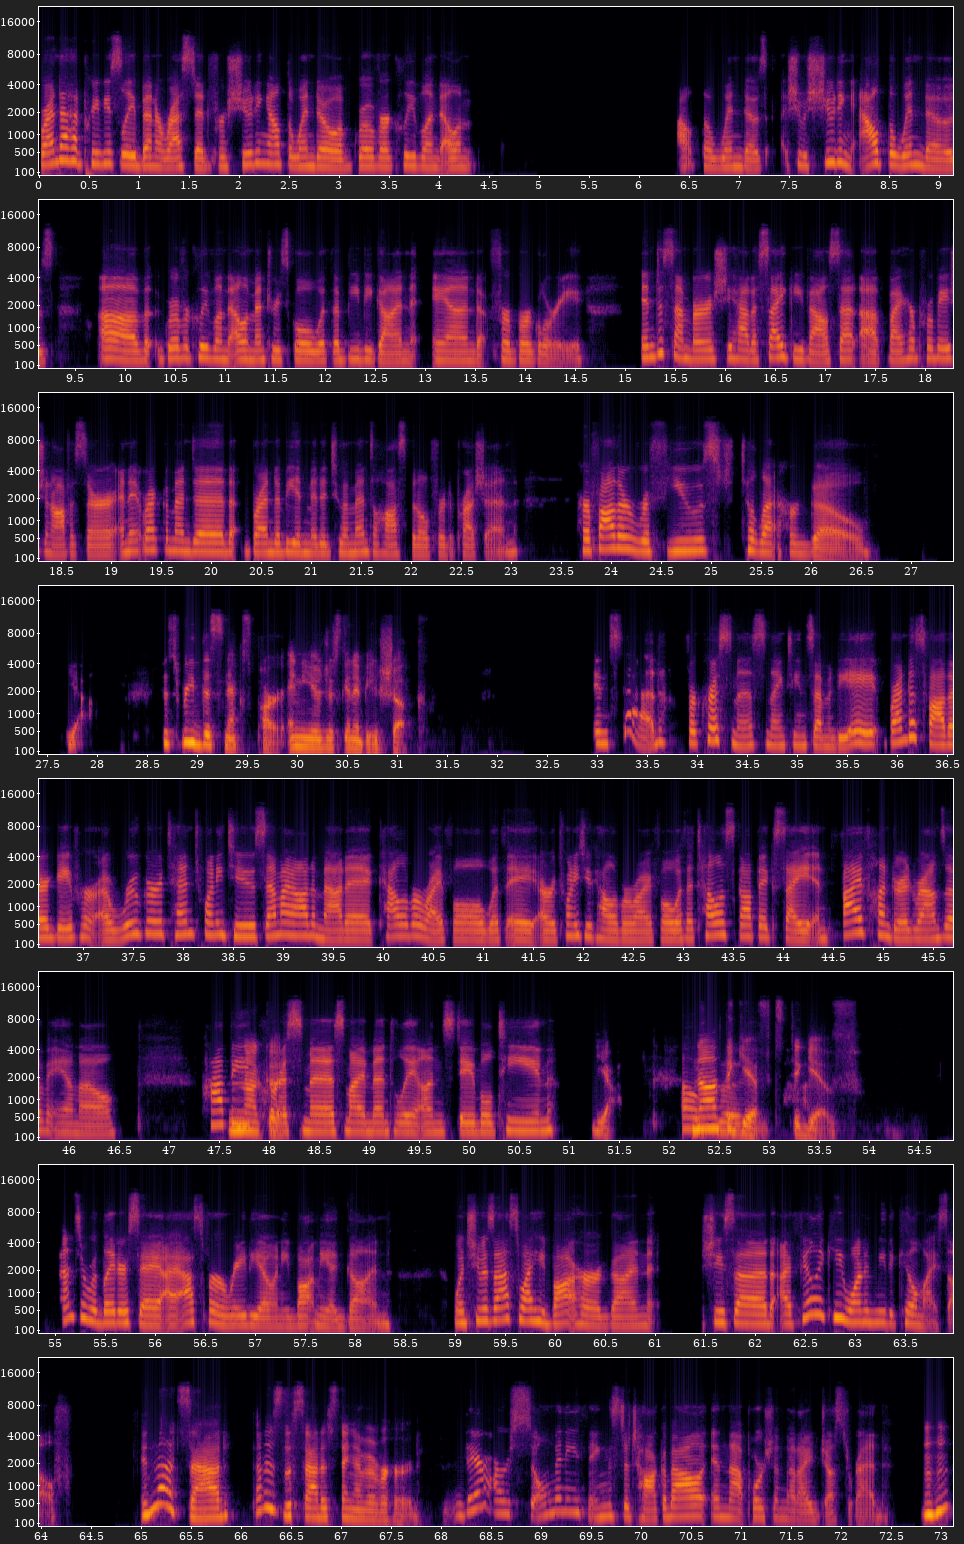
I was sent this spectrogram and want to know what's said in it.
Brenda had previously been arrested for shooting out the window of Grover Cleveland Ele- out the windows. She was shooting out the windows of Grover Cleveland Elementary School with a BB gun and for burglary. In December, she had a psych eval set up by her probation officer, and it recommended Brenda be admitted to a mental hospital for depression. Her father refused to let her go. Yeah. Just read this next part, and you're just going to be shook. Instead, for Christmas 1978, Brenda's father gave her a Ruger 1022 semi-automatic caliber rifle with a or 22 caliber rifle with a telescopic sight and 500 rounds of ammo. Happy Not good. Christmas, my mentally unstable teen. Yeah. Oh, Not the good gift to give. Spencer would later say, I asked for a radio and he bought me a gun. When she was asked why he bought her a gun, she said, I feel like he wanted me to kill myself. Isn't that sad? That is the saddest thing I've ever heard. There are so many things to talk about in that portion that I just read. Mhm.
